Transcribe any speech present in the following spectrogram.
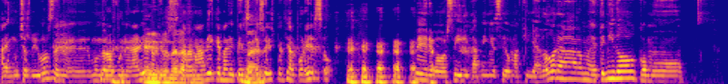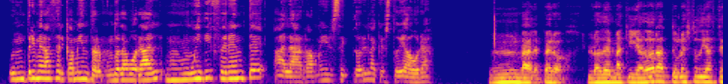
Hay muchos vivos en el mundo de la funeraria, no quiero asustar a nadie, que nadie piense que soy especial por eso. Pero sí, también he sido maquilladora, he tenido como un primer acercamiento al mundo laboral muy diferente a la rama y el sector en la que estoy ahora. Mm, vale, pero lo de maquilladora, ¿tú lo estudiaste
